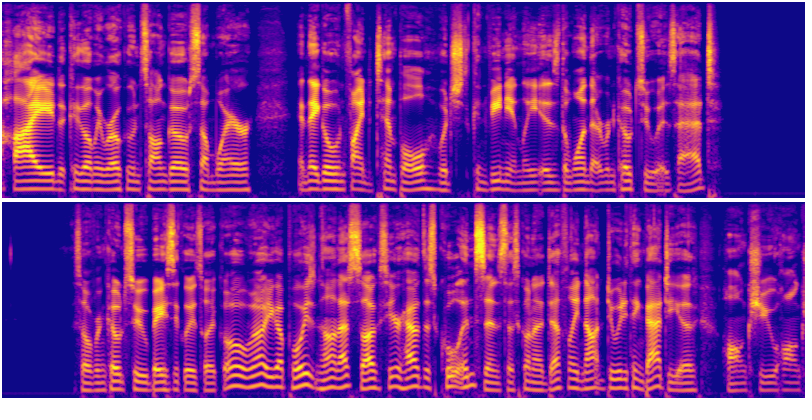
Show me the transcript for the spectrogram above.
hide Kagome Roku and Sango somewhere, and they go and find a temple, which conveniently is the one that Renkotsu is at. So Renkotsu basically is like, "Oh, well, you got poison, huh? That sucks. Here, have this cool incense that's gonna definitely not do anything bad to you." Honk shoe, honk.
